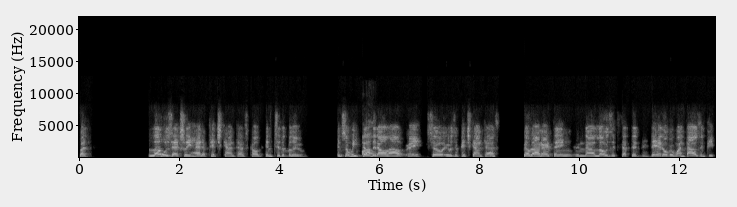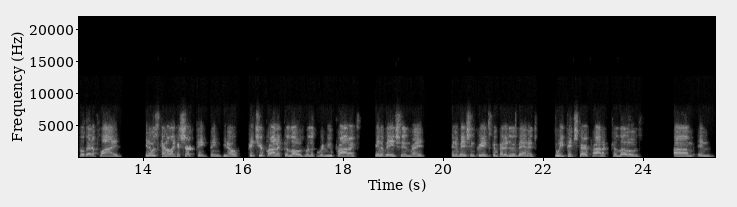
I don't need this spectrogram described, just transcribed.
but Lowe's actually had a pitch contest called Into the Blue, and so we filled wow. it all out, right? So it was a pitch contest, filled out our thing, and uh, Lowe's accepted. They had over 1,000 people that applied. And it was kind of like a Shark Tank thing, you know, pitch your product to Lowe's. We're looking for new products, innovation, right? Innovation creates competitive advantage. So we pitched our product to Lowe's, um, and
